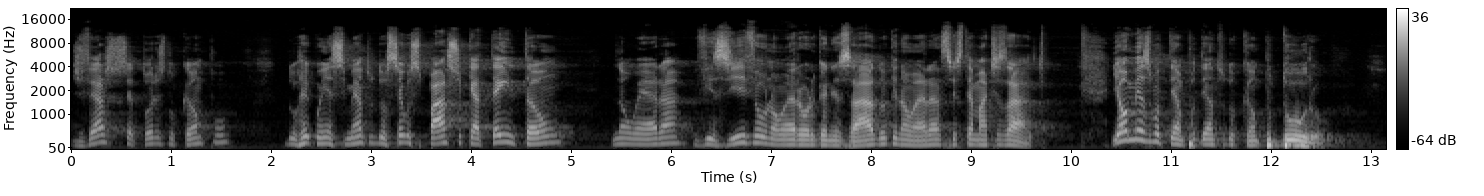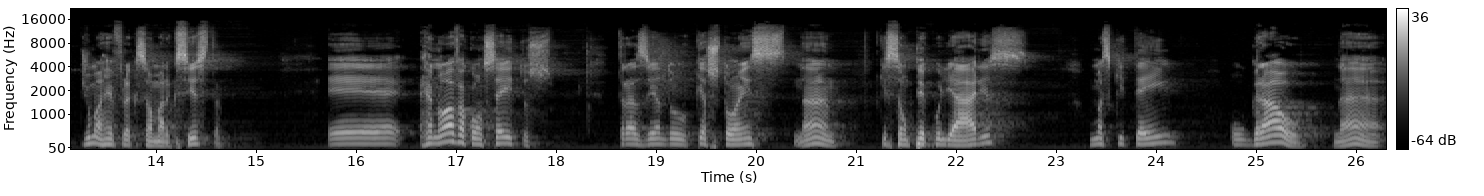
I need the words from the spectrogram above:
diversos setores do campo do reconhecimento do seu espaço que até então não era visível, não era organizado, que não era sistematizado. E, ao mesmo tempo, dentro do campo duro de uma reflexão marxista, é, renova conceitos, trazendo questões né, que são peculiares, mas que têm o grau né,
